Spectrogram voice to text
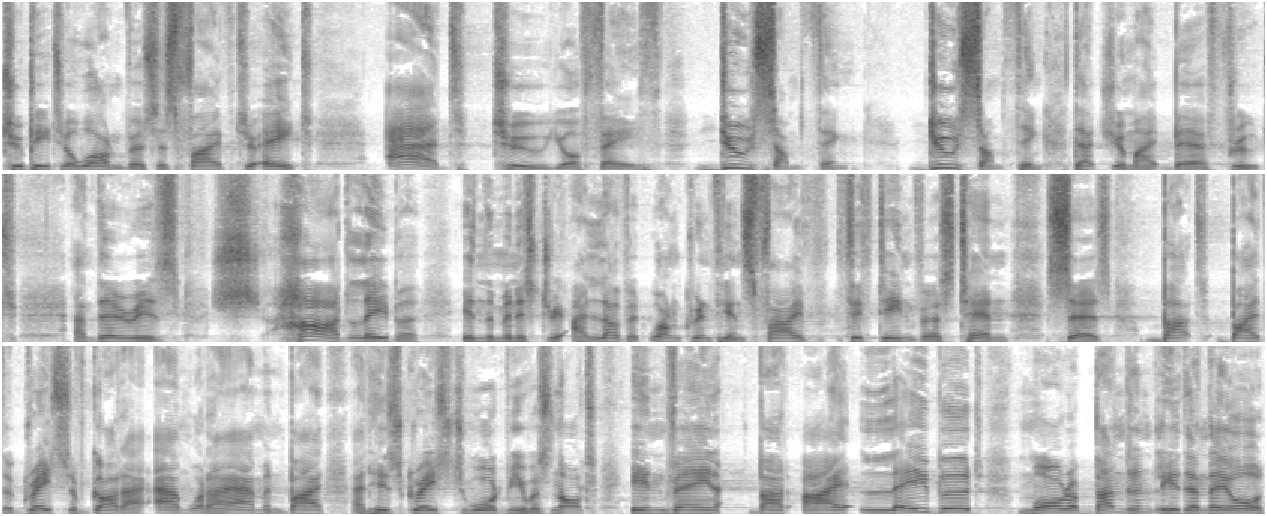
2 Peter 1, verses 5 to 8. Add to your faith. Do something do something that you might bear fruit. And there is hard labor in the ministry. I love it. 1 Corinthians 5 15, verse 10 says, But by the grace of God I am what I am, and by and his grace toward me was not in vain, but I labored more abundantly than they all.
